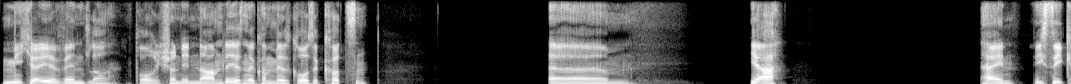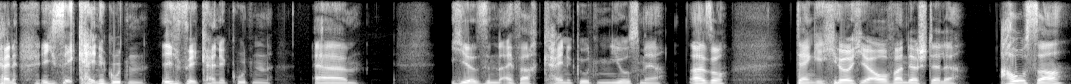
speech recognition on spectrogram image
Michael Wendler. Brauche ich schon den Namen lesen, da kommt mir das große Kotzen. Ähm. Ja. Nein, ich sehe keine, ich sehe keine guten, ich sehe keine guten, ähm, hier sind einfach keine guten News mehr. Also, denke ich, höre hier auf an der Stelle. Außer,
